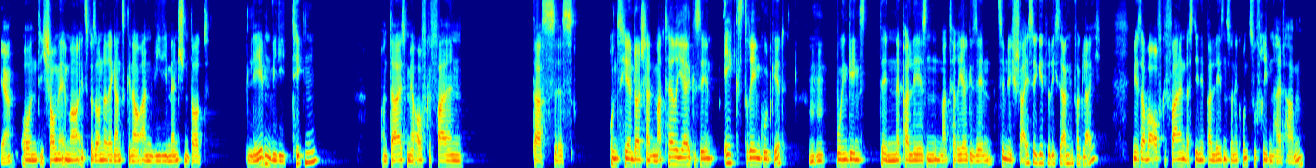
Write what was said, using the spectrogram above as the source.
Ja. Und ich schaue mir immer insbesondere ganz genau an, wie die Menschen dort leben, wie die ticken. Und da ist mir aufgefallen, dass es uns hier in Deutschland materiell gesehen extrem gut geht, Mhm. wohingegen es den Nepalesen materiell gesehen ziemlich scheiße geht, würde ich sagen, im Vergleich. Mir ist aber aufgefallen, dass die Nepalesen so eine Grundzufriedenheit haben,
